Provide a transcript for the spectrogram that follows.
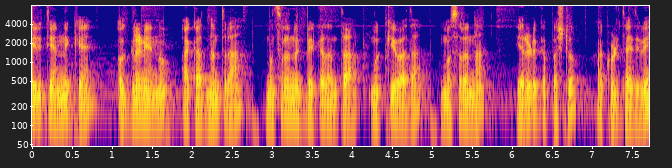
ಈ ರೀತಿ ಅನ್ನಕ್ಕೆ ಒಗ್ಗರಣೆಯನ್ನು ಹಾಕಾದ ನಂತರ ಮೊಸರನ್ನಕ್ಕೆ ಬೇಕಾದಂಥ ಮುಖ್ಯವಾದ ಮೊಸರನ್ನು ಎರಡು ಕಪ್ಪಷ್ಟು ಹಾಕ್ಕೊಳ್ತಾ ಇದ್ದೀವಿ.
